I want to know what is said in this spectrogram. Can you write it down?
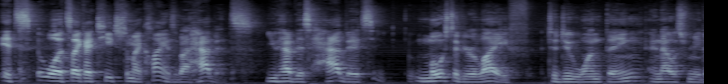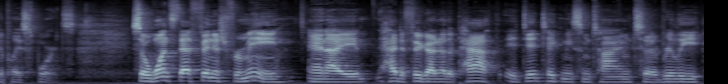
it's well it's like i teach to my clients about habits. You have this habit most of your life to do one thing and that was for me to play sports. So once that finished for me and i had to figure out another path it did take me some time to really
